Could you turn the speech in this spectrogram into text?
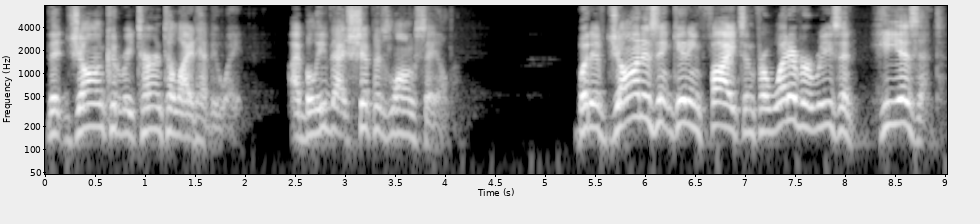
that Jon could return to light heavyweight. I believe that ship has long sailed. But if Jon isn't getting fights, and for whatever reason he isn't,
